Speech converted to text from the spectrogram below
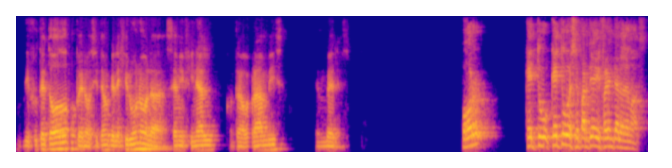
disfruté todos, pero si tengo que elegir uno, la semifinal contra Brambis en Vélez. ¿Por qué, qué tuvo ese partido diferente a los demás?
